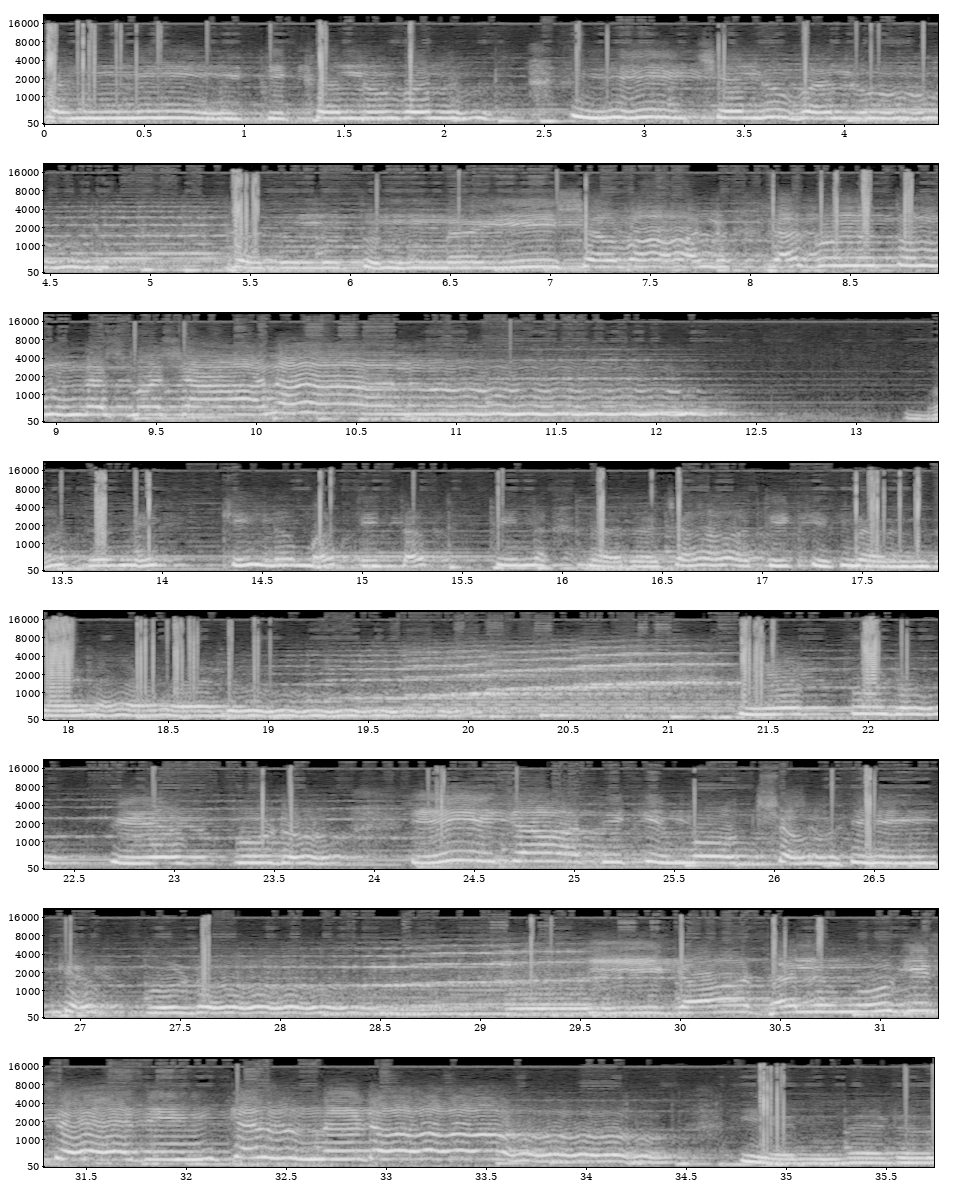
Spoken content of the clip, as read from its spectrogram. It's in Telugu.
కన్నీటి కలువలు ఈ చెలువలు కదులుతున్న ఈ శవాలు రగులుతున్న శ్మశానాలు. మదమెక్కిన మతి తప్పిన నరజాతికి నందనా జాతికి మోక్షం ఇంకెప్పుడు? ఈ గాథలు ముగిసేది ఇంకెన్నడో? ఎన్నడో?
